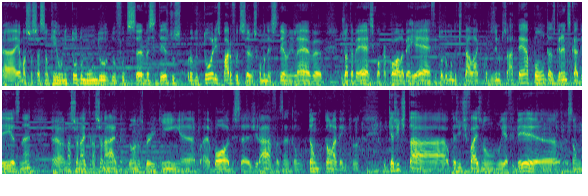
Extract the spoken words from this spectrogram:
Uh, é uma associação que reúne todo mundo do food service, desde os produtores para o food service, como Nestlé, Unilever, JBS, Coca-Cola, BRF, todo mundo que está lá que produzindo, até a ponta as grandes cadeias, né, uh, nacionais e internacionais, McDonald's, Burger King, uh, Bob's, girafas, né, estão tão lá dentro. Né? O que a gente tá, o que a gente faz no, no IFB são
